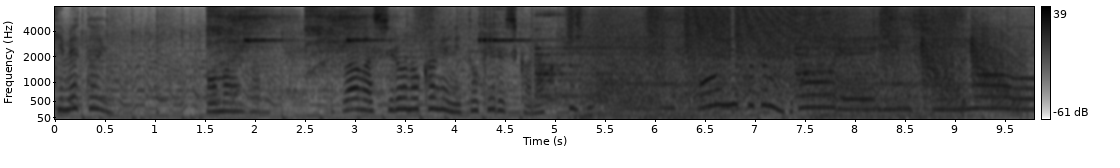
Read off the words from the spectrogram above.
決めたよお前は我が城の影に溶けるしかなくて。こういうこともどれにしよう。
